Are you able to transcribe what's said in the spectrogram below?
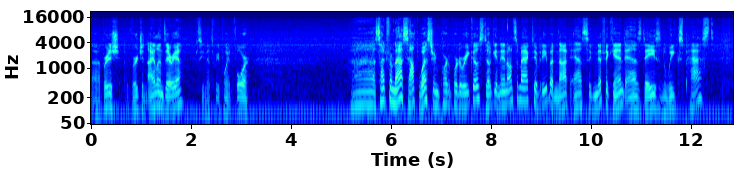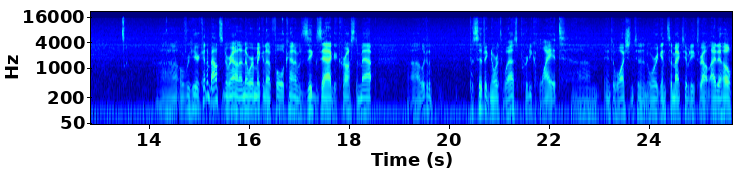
uh, British Virgin Islands area, seen a 3.4. Uh, aside from that, southwestern part of Puerto Rico still getting in on some activity, but not as significant as days and weeks past. Uh, over here, kind of bouncing around. I know we're making a full kind of zigzag across the map. Uh, look at the Pacific Northwest, pretty quiet um, into Washington and Oregon. Some activity throughout Idaho.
